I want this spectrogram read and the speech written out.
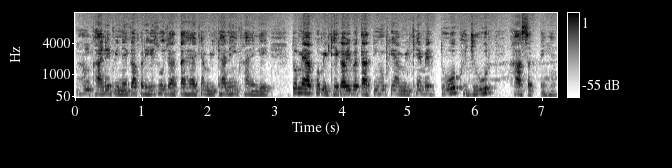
हम खाने पीने का परहेज़ हो जाता है कि हम मीठा नहीं खाएँगे। तो मैं आपको मीठे का भी बताती हूँ कि हम मीठे में दो खजूर खा सकते हैं।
